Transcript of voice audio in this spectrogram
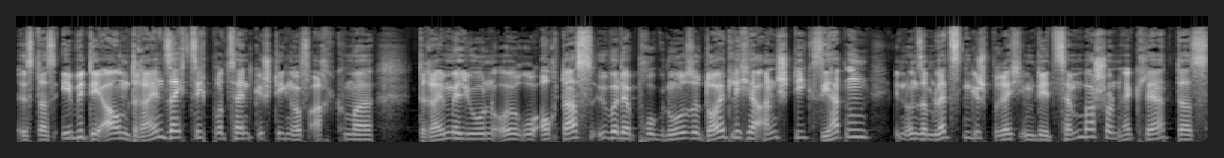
ist das EBITDA um 63 Prozent gestiegen auf 8,3 Millionen Euro. Auch das über der Prognose deutlicher Anstieg. Sie hatten in unserem letzten Gespräch im Dezember schon erklärt, dass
